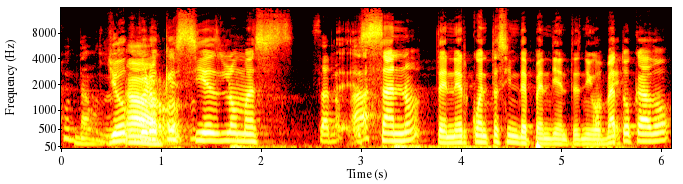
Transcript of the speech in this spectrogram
juntamos. Yo Ah. creo que sí es lo más Sano. eh, Ah, sano tener cuentas independientes. Digo, me ha tocado.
